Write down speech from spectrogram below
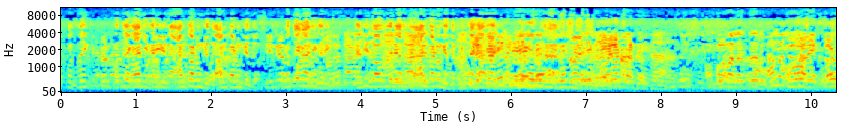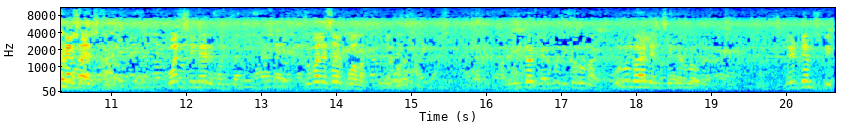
प्रत्येक अधिकारी अंग काढून घेतो अंग काढून घेतो प्रत्येक अधिकारी त्याची जबाबदारी असते अंग काढून घेतो प्रत्येक अधिकारी कोण सिनियर आहे तुमचा रुपाले साहेब बोला तुम्ही बोला इंटरफेअरमध्ये करू नका बोलून राहिले सिनियर लोक लेट देम स्पीक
